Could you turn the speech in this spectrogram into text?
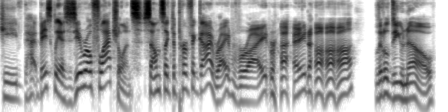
he basically has zero flatulence sounds like the perfect guy right right right uh-huh. little do you know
